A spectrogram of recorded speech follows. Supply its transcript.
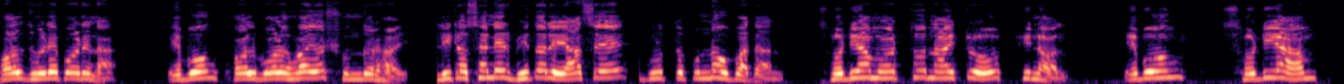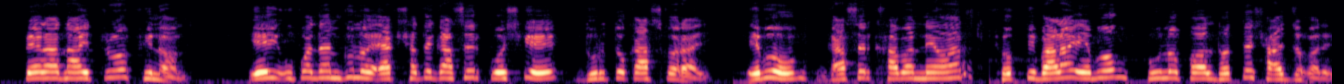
ফল ঝরে পড়ে না এবং ফল বড় হয় ও সুন্দর হয়। লিটোসেনের ভিতরে আছে গুরুত্বপূর্ণ উপাদান, সোডিয়াম অর্থ নাইট্রোফিনল এবং সোডিয়াম প্যারানাইট্রোফিনল। এই উপাদানগুলো একসাথে গাছের কোষকে দ্রুত কাজ করায় এবং গাছের খাবার নেওয়ার শক্তি বাড়ায় এবং ফুল ও ফল ধরতে সাহায্য করে।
